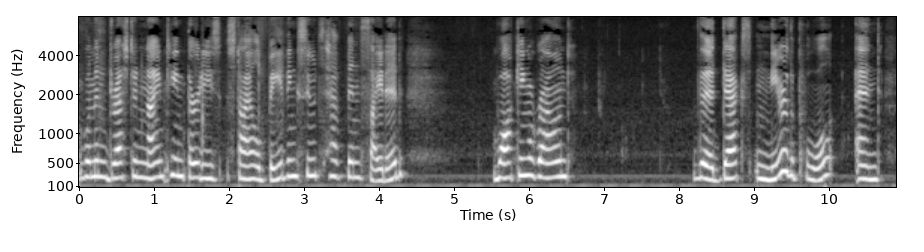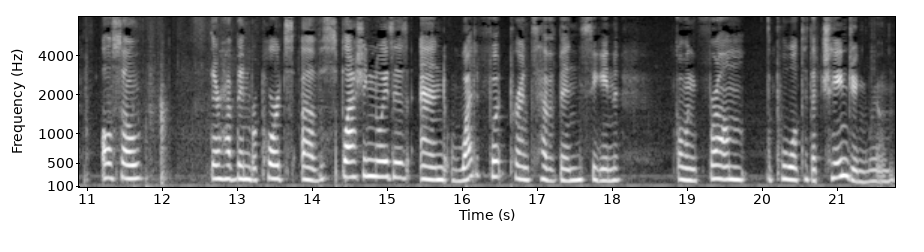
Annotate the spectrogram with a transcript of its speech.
women dressed in 1930s style bathing suits have been sighted walking around the decks near the pool and also there have been reports of splashing noises and wet footprints have been seen going from the pool to the changing room.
